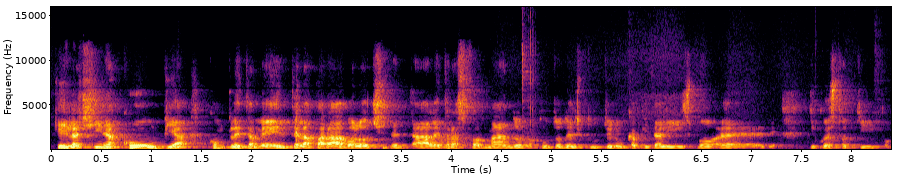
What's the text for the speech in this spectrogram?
che la Cina compia completamente la parabola occidentale trasformandolo appunto del tutto in un capitalismo eh, di questo tipo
